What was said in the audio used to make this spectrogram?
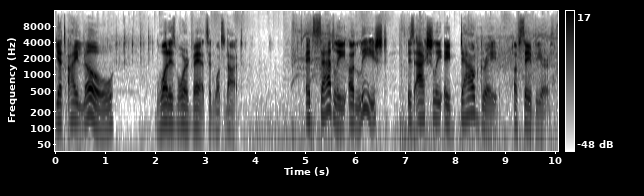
Yet I know what is more advanced and what's not. And sadly, Unleashed is actually a downgrade of Save the Earth.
